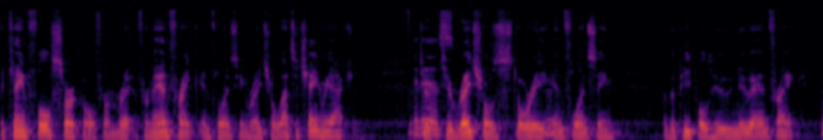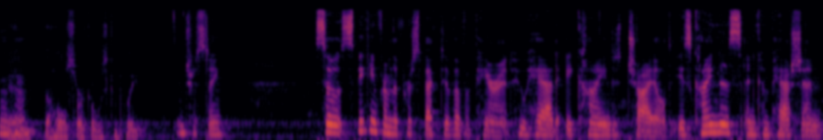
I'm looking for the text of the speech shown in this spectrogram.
it came full circle from, from Anne Frank influencing Rachel. That's a chain reaction. It to, is. to Rachel's story mm-hmm. influencing the people who knew Anne Frank, mm-hmm. and the whole circle was complete. Interesting. So, speaking from the perspective of a parent who had a kind child, is kindness and compassion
